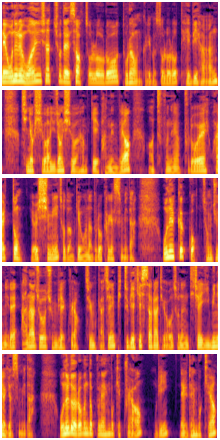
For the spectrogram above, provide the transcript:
네, 오늘은 원샷 초대석 솔로로 돌아온 그리고 솔로로 데뷔한 진혁 씨와 유정 씨와 함께 봤는데요. 어, 두 분의 앞으로의 활동 열심히 저도 함께 응원하도록 하겠습니다. 오늘 끝곡 정준일의 안아줘 준비했고요. 지금까지 B2B의 키스터 라디오 저는 DJ 이민혁이었습니다. 오늘도 여러분 덕분에 행복했고요. 우리 내일도 행복해요.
